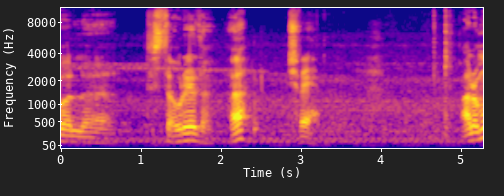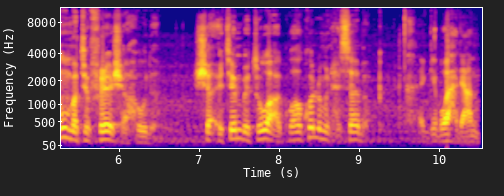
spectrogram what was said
ولا تستوردها؟ ها؟ مش فاهم. على العموم ما تفرقش يا حودة. الشقتين بتوعك وهو كله من حسابك. تجيب واحد يا عمي.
